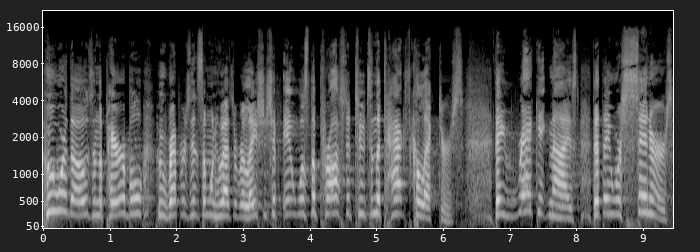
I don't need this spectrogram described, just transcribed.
Who were those in the parable who represent someone who has a relationship? It was the prostitutes and the tax collectors. They recognized that they were sinners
